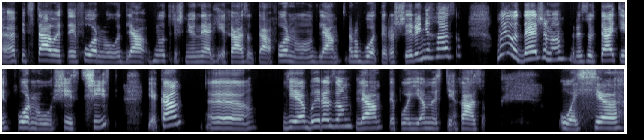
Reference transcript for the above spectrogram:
е, підставити формулу для внутрішньої енергії газу та формулу для роботи розширення газу, ми одержимо в результаті формулу 6,6, яка е, є виразом для теплоємності газу. Ось е,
